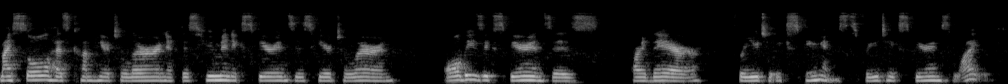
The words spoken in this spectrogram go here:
my soul has come here to learn, if this human experience is here to learn, all these experiences are there for you to experience, for you to experience life.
